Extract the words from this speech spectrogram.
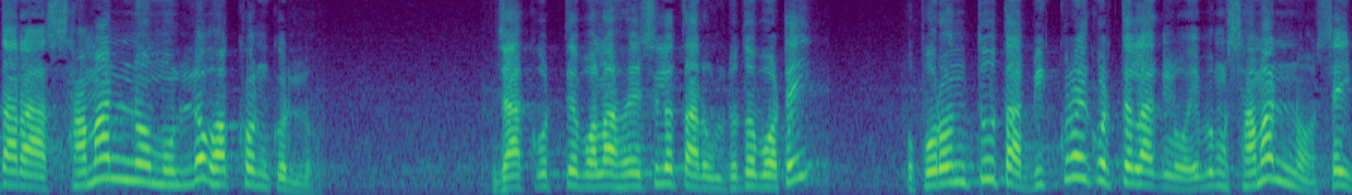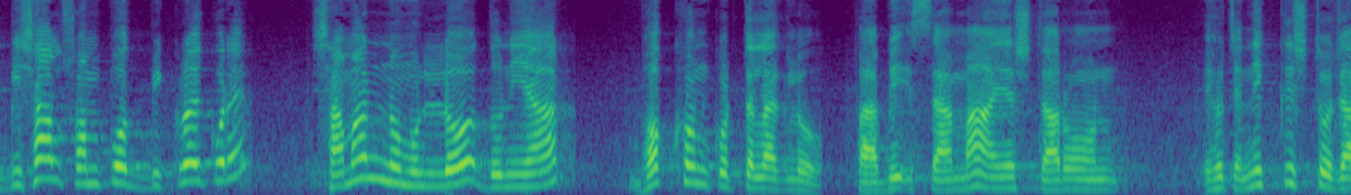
দ্বারা সামান্য মূল্য ভক্ষণ করল। যা করতে বলা হয়েছিল তার উল্টো তো বটেই। উপরন্তু তা বিক্রয় করতে লাগল এবং সামান্য, সেই বিশাল সম্পদ বিক্রয় করে সামান্য মূল্য দুনিয়ার ভক্ষণ করতে লাগল। এ হচ্ছে নিকৃষ্ট যা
